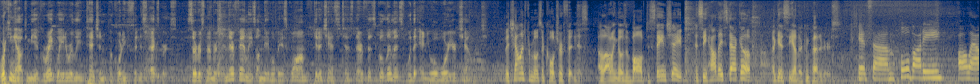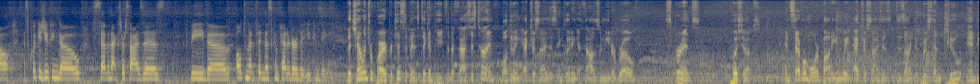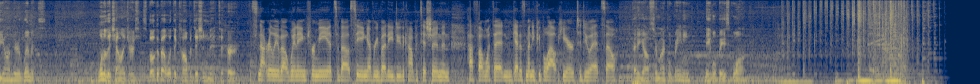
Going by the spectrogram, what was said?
Working out can be a great way to relieve tension, according to fitness experts. Service members and their families on Naval Base Guam get a chance to test their physical limits with the annual Warrior Challenge. The challenge promotes a culture of fitness, allowing those involved to stay in shape and see how they stack up against the other competitors. It's um, full body, all out, as quick as you can go, seven exercises, to be the ultimate fitness competitor that you can be. The challenge required participants to compete for the fastest time while doing exercises including a 1,000 meter row, sprints, push ups, and several more body and weight exercises designed to push them to and beyond their limits. One of the challengers spoke about what the competition meant to her. It's not really about winning for me, it's about seeing everybody do the competition and have fun with it and get as many people out here to do it. So Petty Officer Michael Rainey, Naval Base Guam.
